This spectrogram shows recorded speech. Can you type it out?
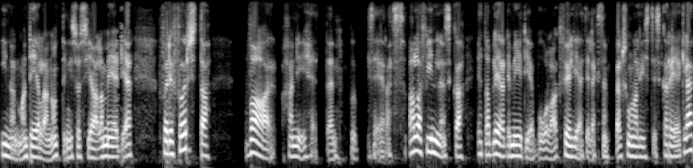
innan man delar någonting i sociala medier. För det första, var har nyheten publicerats? Alla finländska etablerade mediebolag följer till exempel journalistiska regler.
